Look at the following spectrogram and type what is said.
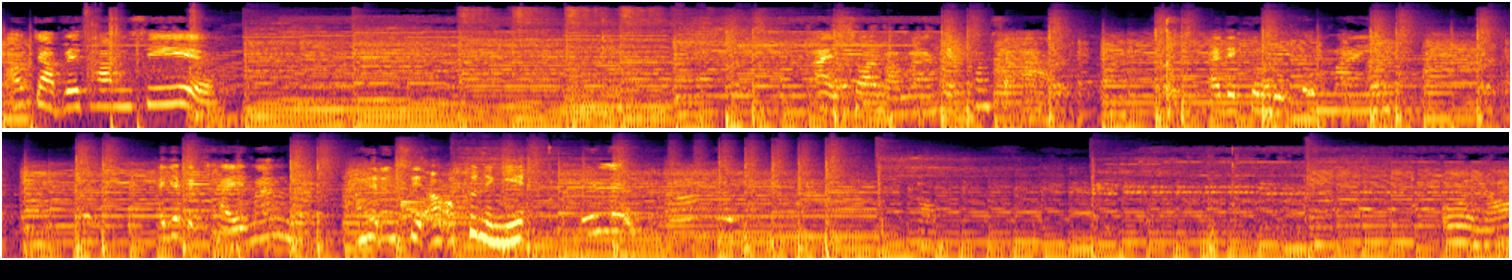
เอาจับไปทำสิ เด็กเครื่องดูดฝุ่นไหมไอ้อย่าไปไขมันเอาให้ดังสิเอาเอาขึ้นอย่างนี้เอาโอ้ยนอ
